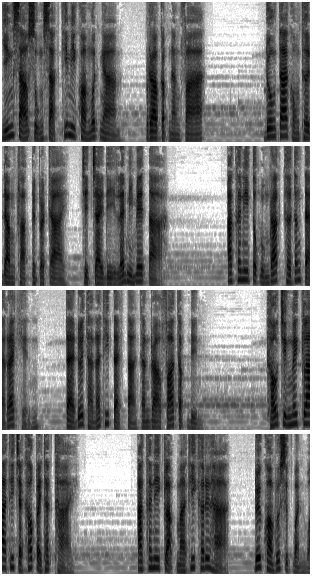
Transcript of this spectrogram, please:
หญิงสาวสูงสักที่มีความงดงาม ราวกับนางฟ้า ดวงตาของเธอดำขลับเป็นประกาย จิตใจดีและมีเมตตา อัคนีตกหลุมรักเธอตั้งแต่แรกเห็น แต่ด้วยฐานะที่แตกต่างกันราวฟ้ากับดิน เขาจึงไม่กล้าที่จะเข้าไปทักทาย อัคนีกลับมาที่คฤหาสน์ด้วยความรู้สึกหวั่นไหว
